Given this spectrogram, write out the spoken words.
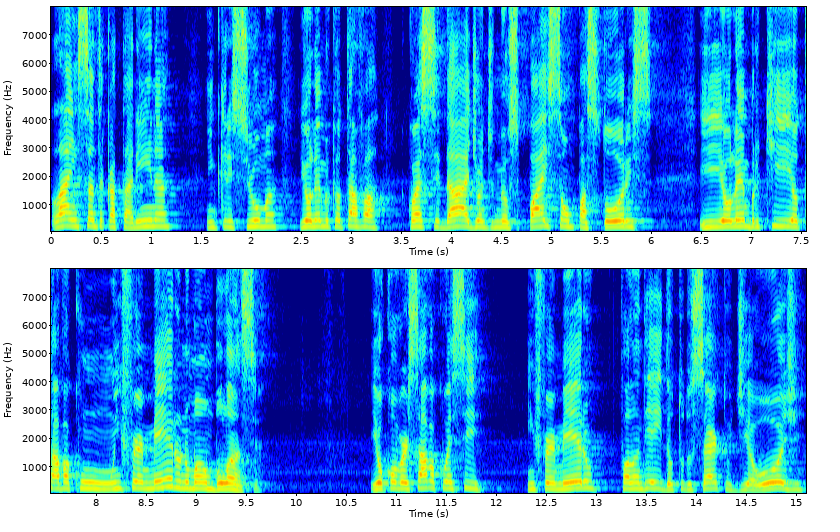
lá em Santa Catarina, em Criciúma, e eu lembro que eu estava com essa cidade onde meus pais são pastores, e eu lembro que eu estava com um enfermeiro numa ambulância, e eu conversava com esse enfermeiro, falando, e aí, deu tudo certo o dia hoje?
